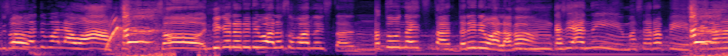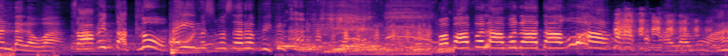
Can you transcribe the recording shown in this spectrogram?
Gusto So, dumalawa. so, hindi ka naniniwala sa one night stand? Sa two night stand, naniniwala ka? Mm, kasi ano eh, masarap eh. Kailangan dalawa. Sa akin, tatlo. Ay, mas masarap eh. Mapapalaban na ata ako ha. Alam mo ah.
